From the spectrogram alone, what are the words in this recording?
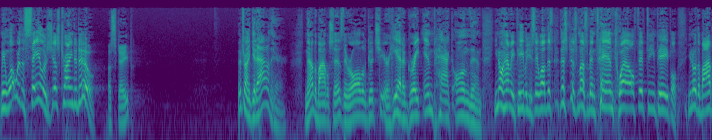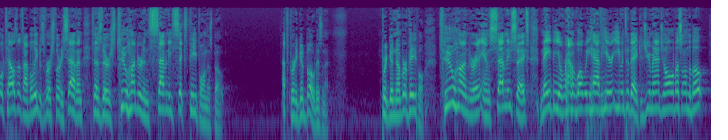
I mean, what were the sailors just trying to do? Escape. They're trying to get out of there. Now the Bible says they were all of good cheer. He had a great impact on them. You know how many people you say, well, this, this just must have been 10, 12, 15 people. You know the Bible tells us, I believe it's verse 37, says there's 276 people on this boat. That's a pretty good boat, isn't it? Pretty good number of people. 276, maybe around what we have here even today. Could you imagine all of us on the boat?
